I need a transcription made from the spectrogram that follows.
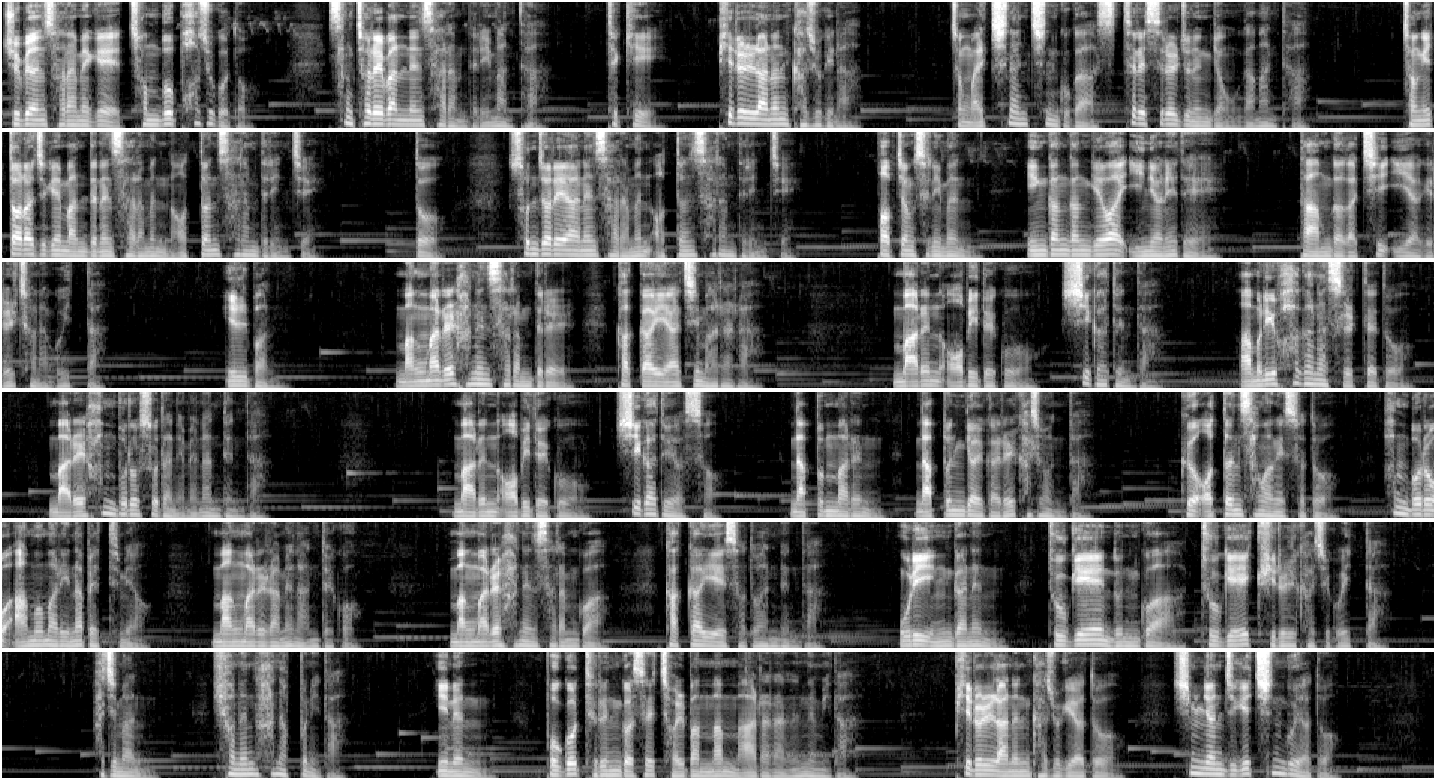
주변 사람에게 전부 퍼주고도 상처를 받는 사람들이 많다. 특히 피를 나눈 가족이나 정말 친한 친구가 스트레스를 주는 경우가 많다. 정이 떨어지게 만드는 사람은 어떤 사람들인지, 또 손절해야 하는 사람은 어떤 사람들인지, 법정 스님은 인간관계와 인연에 대해 다음과 같이 이야기를 전하고 있다. 1번. 막말을 하는 사람들을 가까이 하지 말아라. 말은 업이 되고 씨가 된다. 아무리 화가 났을 때도 말을 함부로 쏟아내면 안 된다. 말은 업이 되고 씨가 되어서 나쁜 말은 나쁜 결과를 가져온다. 그 어떤 상황에서도 함부로 아무 말이나 뱉으며 막말을 하면 안 되고 막말을 하는 사람과 가까이에서도 안 된다. 우리 인간은 두 개의 눈과 두 개의 귀를 가지고 있다. 하지만 혀는 하나뿐이다. 이는 보고 들은 것의 절반만 말하라는 의미다. 피를 나는 가족이어도 10년지기 친구여도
